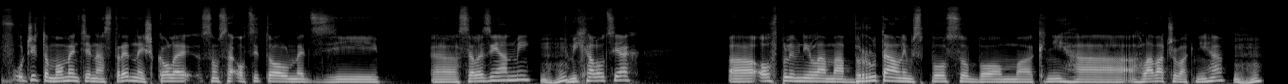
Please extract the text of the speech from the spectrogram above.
v určitom momente na strednej škole som sa ocitol medzi uh, Salesiánmi Mhm. v Michalovciach. Uh, ovplyvnila ma brutálnym spôsobom kniha, Hlavačová kniha. Mhm.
